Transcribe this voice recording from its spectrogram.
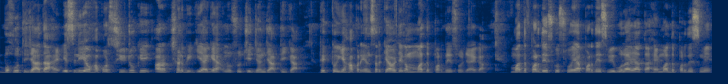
बहुत ज़्यादा है, इसलिए वहाँ पर सीटों की आरक्षण भी किया गया अनुसूचित जनजाति का, ठीक? तो यहाँ पर आंसर क्या हो जाएगा? मध्य प्रदेश हो जाएगा। मध्य प्रदेश को सोया प्रदेश भी बोला जाता है। मध्य प्रदेश में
